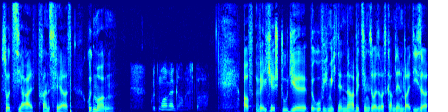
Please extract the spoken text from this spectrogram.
Sozialtransfers. Guten Morgen. Guten Morgen, Herr Grammelsbacher. Auf welche Studie berufe ich mich denn da, beziehungsweise was kam denn bei dieser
